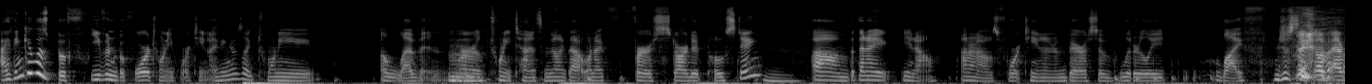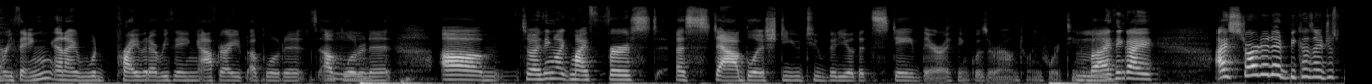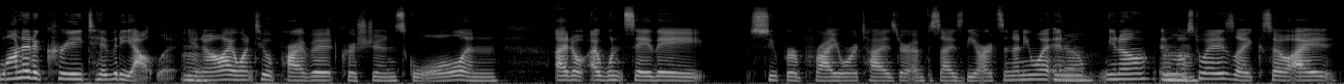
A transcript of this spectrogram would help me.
I think it was bef- even before 2014. I think it was like 2011 or 2010, something like that, when I f- first started posting. Um, but then I, you know, I don't know, I was 14 and embarrassed of literally life, just like of everything, and I would private everything after I upload it, uploaded it. Um, so I think like my first established YouTube video that stayed there, I think was around 2014. But I think I. I started it because I just wanted a creativity outlet. You know, I went to a private Christian school and I don't I wouldn't say they super prioritized or emphasized the arts in any way in you know, in most ways. Like so I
